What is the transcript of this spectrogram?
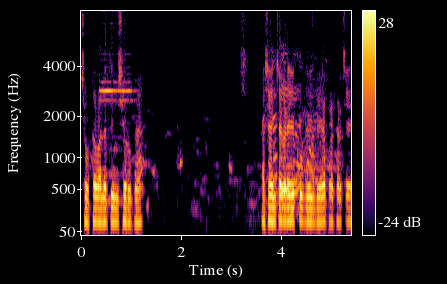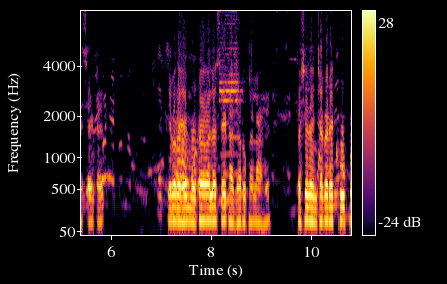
छोटं वाला तीनशे रुपये. अशा यांच्याकडे खूप वेगवेगळ्या प्रकारचे सेट आहेत. हे बघा हे मोठा वाला सेट हजार रुपयाला आहे. तसे त्यांच्याकडे खूप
